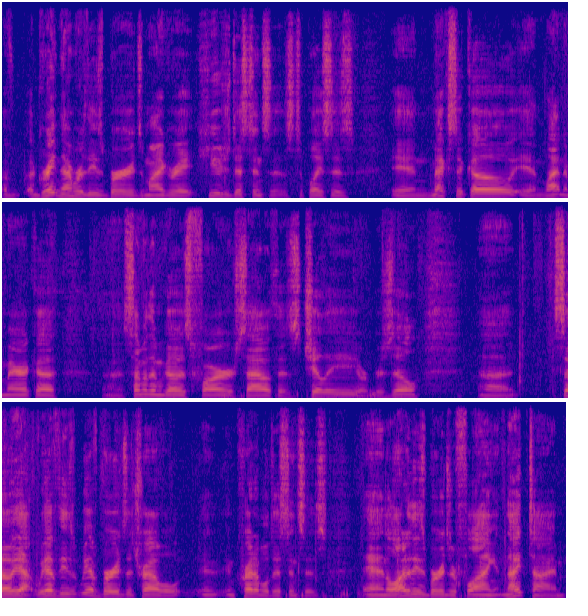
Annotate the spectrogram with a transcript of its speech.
a, a, great number of these birds migrate huge distances to places in Mexico, in Latin America. Uh, some of them go as far south as Chile or Brazil. Uh, so yeah, we have these we have birds that travel in incredible distances, and a lot of these birds are flying at nighttime.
